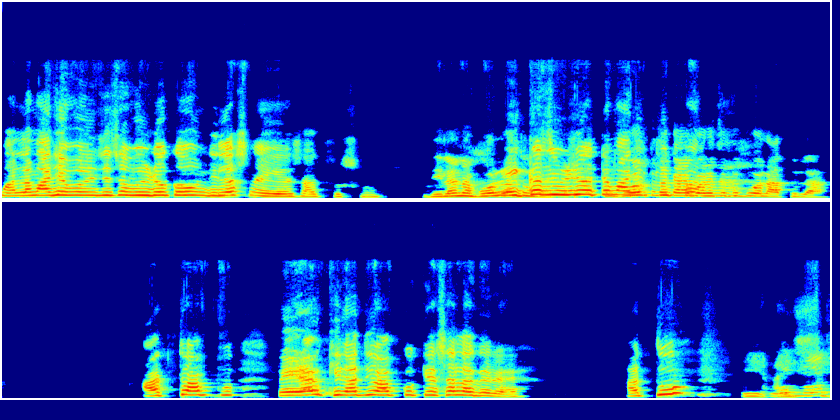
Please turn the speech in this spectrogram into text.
मला माझ्या बहिणीचा व्हिडिओ करून दिलाच नाहीये आजपासून. दिला ना बोल ना तू. एकच व्हिडिओ होते तू बोल, माझे तुला काय बोलायचं तू बोल तुला. आज तो आप पेड़ खिलाती हूँ आपको कैसा लग रहा है? आतू हो,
